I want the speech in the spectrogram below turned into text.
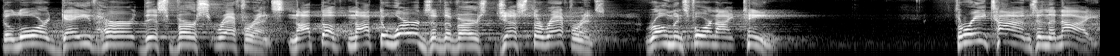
the Lord gave her this verse reference, not the, not the words of the verse, just the reference. Romans 4:19. Three times in the night,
